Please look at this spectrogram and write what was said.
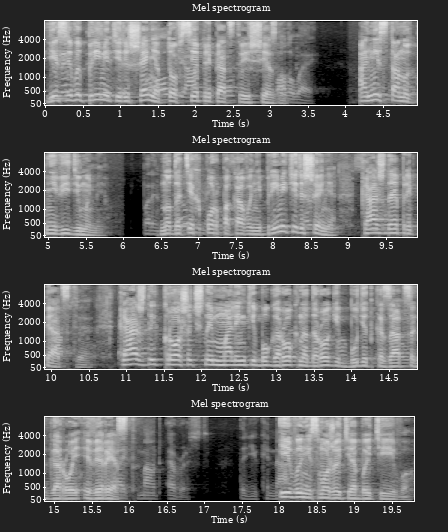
Если вы примете решение, то все препятствия исчезнут. Они станут невидимыми. Но до тех пор, пока вы не примете решение, каждое препятствие, каждый крошечный маленький бугорок на дороге будет казаться горой Эверест. И вы не сможете обойти его.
